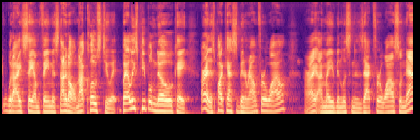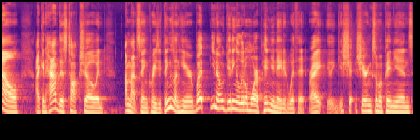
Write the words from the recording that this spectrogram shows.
would I say I'm famous, not at all, not close to it. But at least people know, okay, all right, this podcast has been around for a while. All right, I may have been listening to Zach for a while, so now I can have this talk show and I'm not saying crazy things on here, but you know, getting a little more opinionated with it, right? Sh- sharing some opinions,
